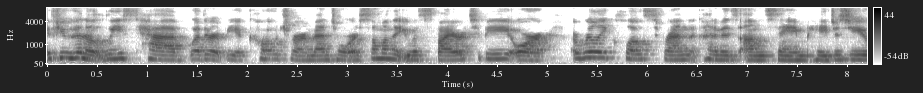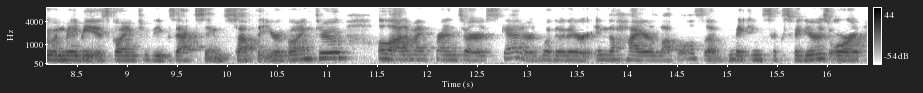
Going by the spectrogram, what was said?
if you can at least have, whether it be a coach or a mentor or someone that you aspire to be, or a really close friend that kind of is on the same page as you and maybe is going through the exact same stuff that you're going through. A lot of my friends are scattered, whether they're in the higher levels of making six figures or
